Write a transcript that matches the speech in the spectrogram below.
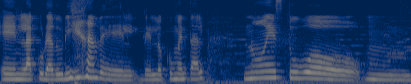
en la curaduría del, del documental no estuvo, mm,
